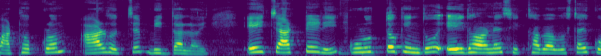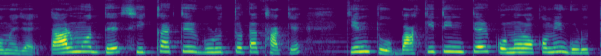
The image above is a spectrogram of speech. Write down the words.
পাঠ্যক্রম আর হচ্ছে বিদ্যালয়। এই চারটেরই গুরুত্ব কিন্তু এই ধরনের শিক্ষা ব্যবস্থায় কমে যায়। তার মধ্যে শিক্ষার্থীর গুরুত্বটা থাকে, কিন্তু বাকি তিনটের কোনো রকমই গুরুত্ব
